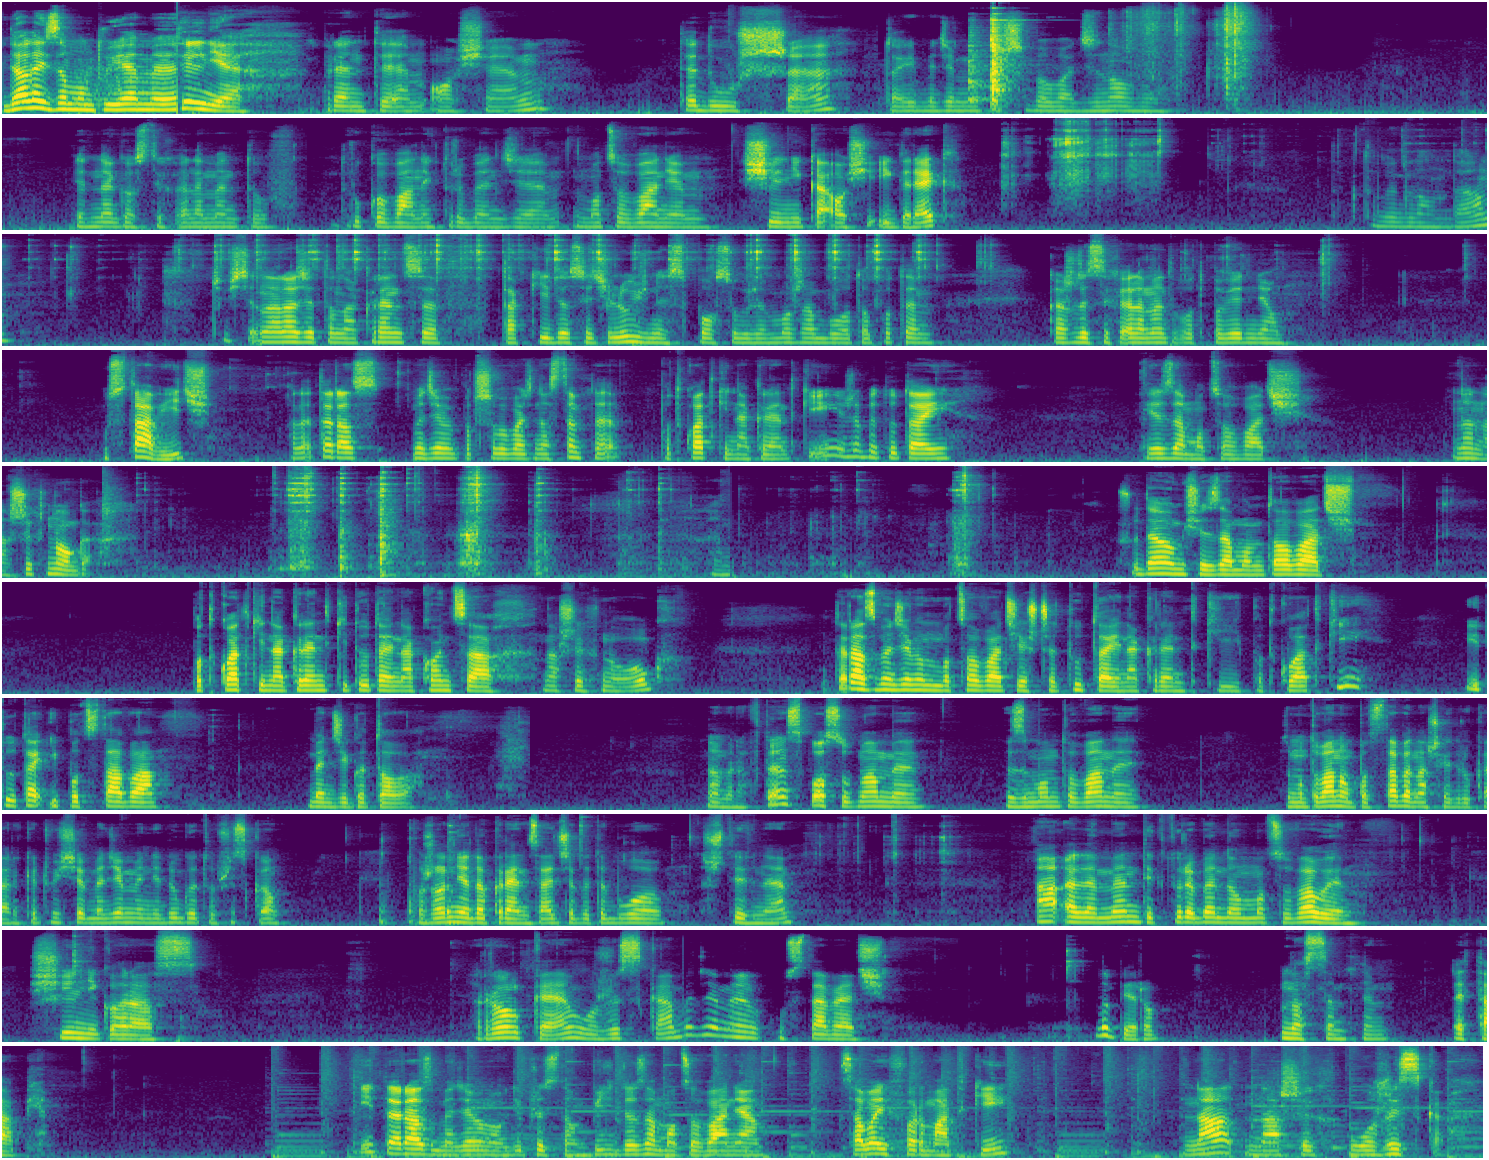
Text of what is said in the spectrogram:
Dalej zamontujemy tylnie pręty M8, te dłuższe. Tutaj będziemy potrzebować znowu jednego z tych elementów drukowanych, który będzie mocowaniem silnika osi Y. Tak to wygląda. Oczywiście na razie to nakręcę w taki dosyć luźny sposób, żeby można było to potem każdy z tych elementów odpowiednio ustawić. Ale teraz będziemy potrzebować następne podkładki nakrętki, żeby tutaj je zamocować na naszych nogach. Już udało mi się zamontować podkładki nakrętki tutaj na końcach naszych nóg. Teraz będziemy mocować jeszcze tutaj nakrętki podkładki i tutaj i podstawa będzie gotowa. Dobra, w ten sposób mamy zmontowany, zmontowaną podstawę naszej drukarki. Oczywiście będziemy niedługo to wszystko porządnie dokręcać, żeby to było sztywne. A elementy, które będą mocowały silnik oraz rolkę łożyska będziemy ustawiać dopiero w następnym etapie. I teraz będziemy mogli przystąpić do zamocowania całej formatki na naszych łożyskach.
